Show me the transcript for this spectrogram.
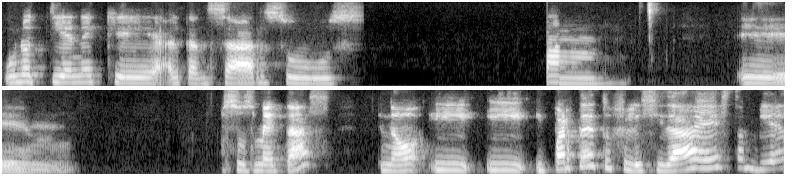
uno tiene que alcanzar sus, em, sus metas, ¿no? Y, parte de tu felicidad es también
